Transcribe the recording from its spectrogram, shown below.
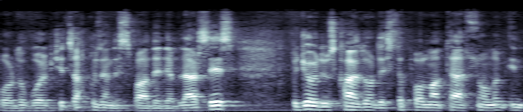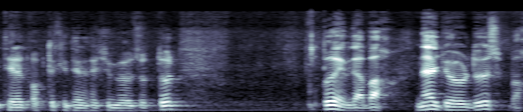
orada qoyulub ki, jacuzzidən də istifadə edə bilərsiniz. Bu gördüyünüz koridorda stop olunan təsis olunub, internet, optik internet kimi mövcuddur. Bu evdə bax nə gördünüz? Bax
